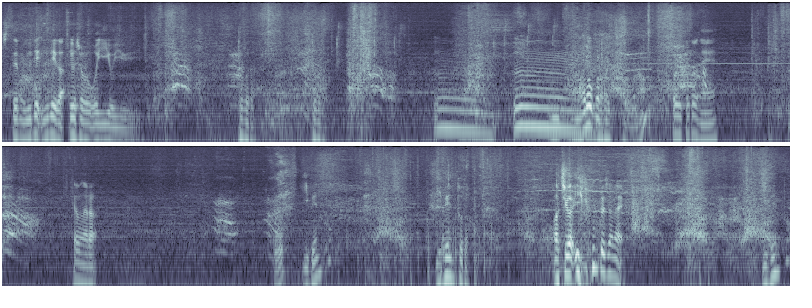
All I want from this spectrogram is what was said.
ちょっとでも腕腕がよいしょおいいよいいよいいどこだどこだうーんうーん窓から入ってきたかなそういうことねさよならおイベントイベントだあ違うイベントじゃないイベント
